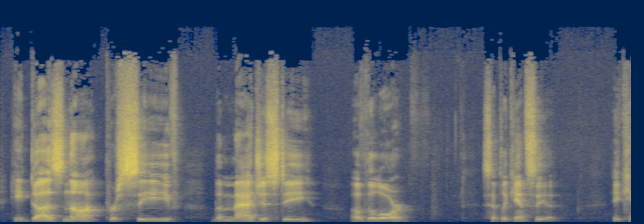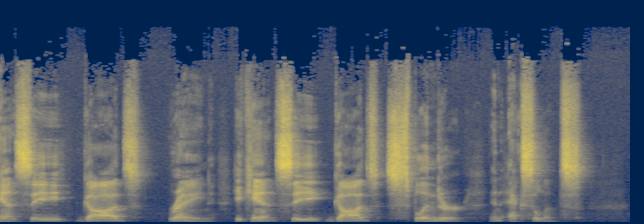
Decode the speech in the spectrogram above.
He does not perceive the majesty of the Lord. Simply can't see it. He can't see God's reign. He can't see God's splendor and excellence.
